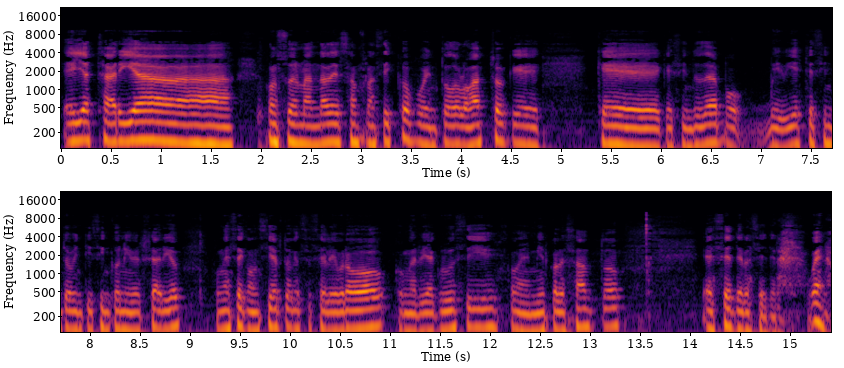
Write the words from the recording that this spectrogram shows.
ella estaría con su hermandad de San Francisco pues en todos los actos que, que, que sin duda pues, viví este 125 aniversario con ese concierto que se celebró con el Via Crucis, con el Miércoles Santo, etcétera, etcétera. Bueno,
